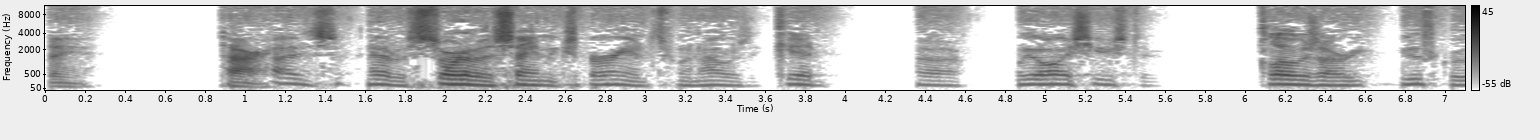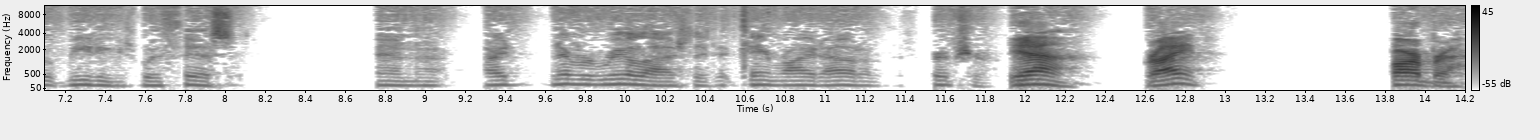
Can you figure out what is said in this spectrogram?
So you, sorry. I had a sort of the same experience when I was a kid. Uh, we always used to close our youth group meetings with this, and uh, I never realized that it came right out of the scripture. Yeah. Right. Barbara.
